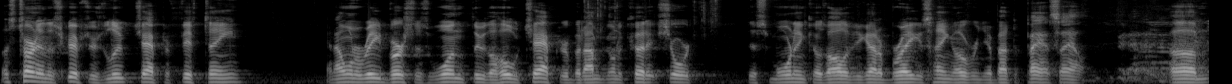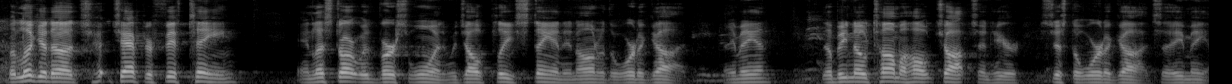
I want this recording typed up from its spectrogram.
Let's turn in the scriptures, Luke chapter 15. And I want to read verses 1 through the whole chapter, but I'm going to cut it short this morning because all of you got a Braves hangover and you're about to pass out. Um, but look at uh, ch- chapter 15. And let's start with verse 1. Would y'all please stand and honor the Word of God? Amen. There'll be no tomahawk chops in here. It's just the Word of God. Say amen.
